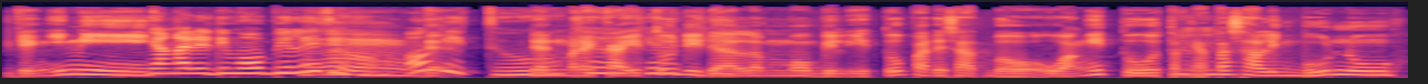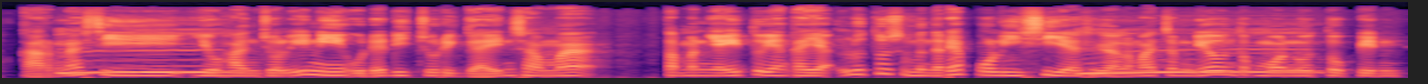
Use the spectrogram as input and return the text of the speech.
geng ini yang ada di mobil itu. Mm-mm. Oh Da- gitu. dan Oke, mereka oke, itu di oke. dalam mobil itu pada saat bawa uang itu ternyata saling bunuh karena si Hmm. Yu ini udah dicurigain sama temennya itu yang kayak lu tuh sebenarnya polisi ya segala macam dia untuk mau nutupin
